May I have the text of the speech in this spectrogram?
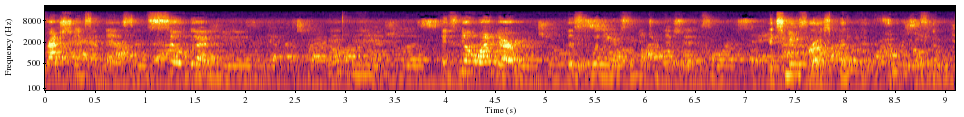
freshness of this. It's so good. Mhm. It's no wonder this is one of your signature dishes. It's new for us, but hopefully we'll be.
